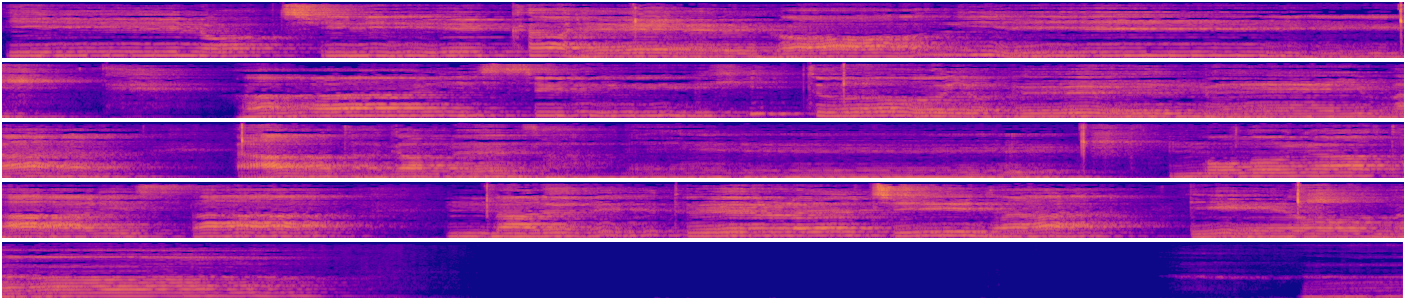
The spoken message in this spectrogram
命に変えるように愛する人よ運命はあなたが目覚め 모모야 파리사 나를 들레지나 이오너 아...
